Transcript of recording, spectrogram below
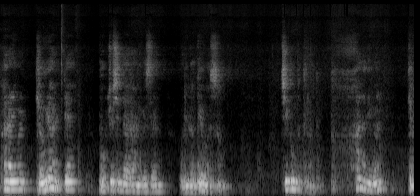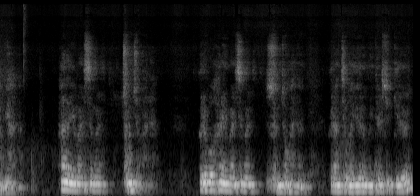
하나님을 경외할 때 복 주신다라는 것을 우리가 배워서 지금부터라도 더 하나님을 경외하는 하나님의 말씀을 존중하는 그리고 하나님의 말씀을 순종하는 그러한 저와 여러분이 될 수 있기를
